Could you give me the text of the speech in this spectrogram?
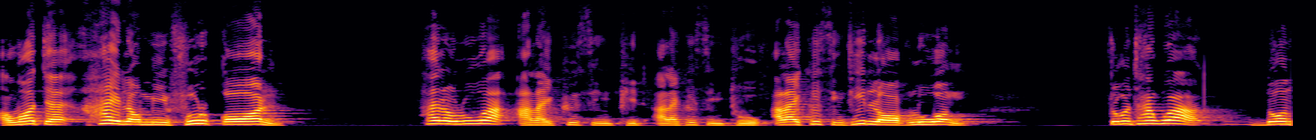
เอัลลอฮ์จะให้เรามีฟุรกรให้เรารู้ว่าอะไรคือสิ่งผิดอะไรคือสิ่งถูก อะไรคือสิ่งที่หลอกลวงจนกระทั่งว่าโดน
